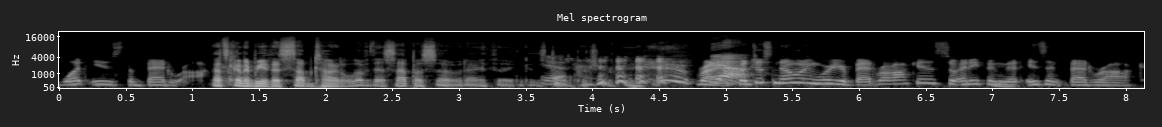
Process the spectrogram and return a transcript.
what is the bedrock? That's going to be the subtitle of this episode, I think. yeah. Your... right, yeah. but just knowing where your bedrock is, so anything mm. that isn't bedrock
